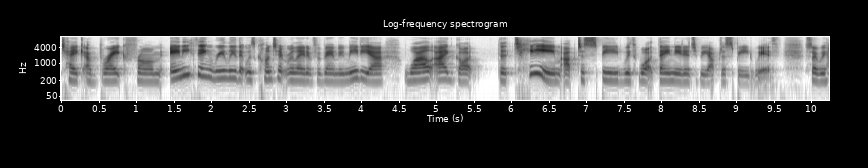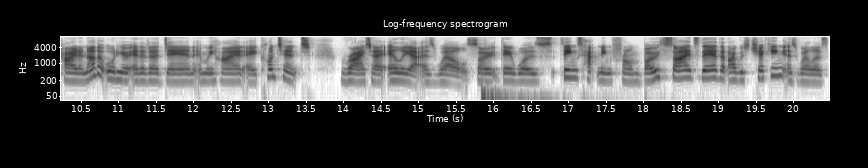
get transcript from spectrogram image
take a break from anything really that was content related for Bambi Media while I got the team up to speed with what they needed to be up to speed with. So we hired another audio editor, Dan, and we hired a content writer Elia as well. So there was things happening from both sides there that I was checking as well as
